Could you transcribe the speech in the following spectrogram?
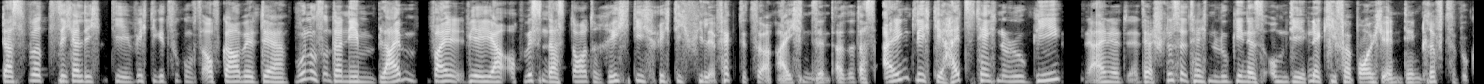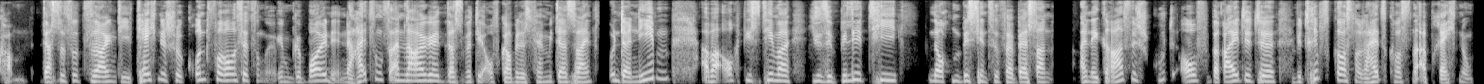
Das wird sicherlich die wichtige Zukunftsaufgabe der Wohnungsunternehmen bleiben, weil wir ja auch wissen, dass dort richtig, richtig viele Effekte zu erreichen sind. Also dass eigentlich die Heiztechnologie eine der Schlüsseltechnologien ist, um die Energieverbräuche in den Griff zu bekommen. Das ist sozusagen die technische Grundvoraussetzung im Gebäude, in der Heizungsanlage. Das wird die Aufgabe des Vermieters sein. Und daneben aber auch dieses Thema Usability noch ein bisschen zu verbessern. Eine grafisch gut aufbereitete Betriebskosten- oder Heizkostenabrechnung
